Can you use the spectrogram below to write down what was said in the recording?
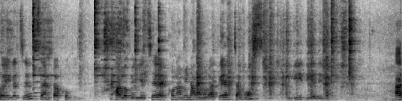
হয়ে গেছে স্যানটাও খুব ভালো বেরিয়েছে। এখন আমি নামানোর আগে এক চামচ ঘি দিয়ে দিলাম আর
